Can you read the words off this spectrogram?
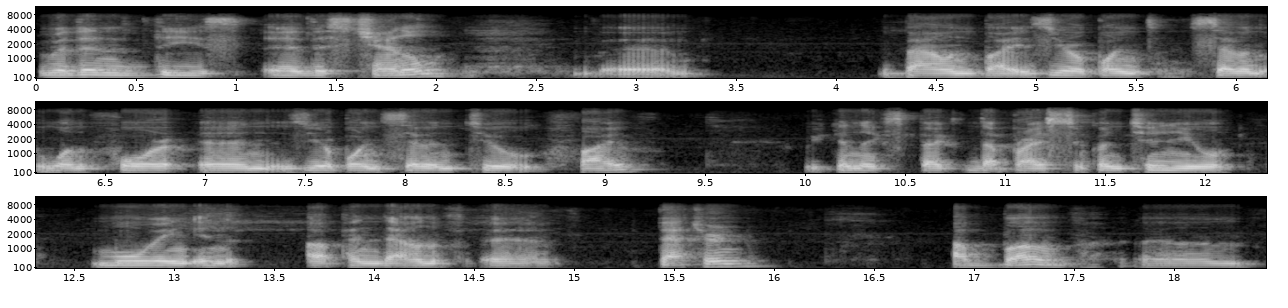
within these uh, this channel um, bound by 0.714 and 0.725 we can expect the price to continue moving in up and down uh, pattern above um,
